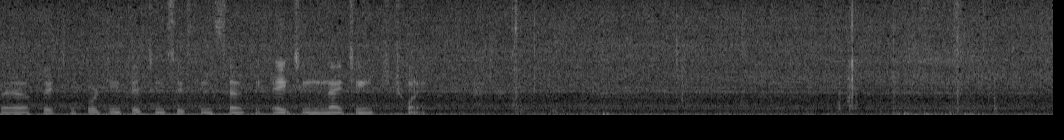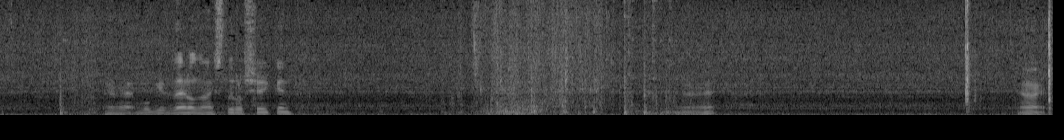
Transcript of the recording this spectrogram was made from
12, 13, 14, 15, 16, 17, 18, 19, 20. Alright, we'll give that a nice little shaking. Alright. Alright,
